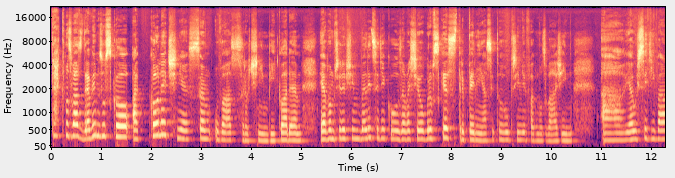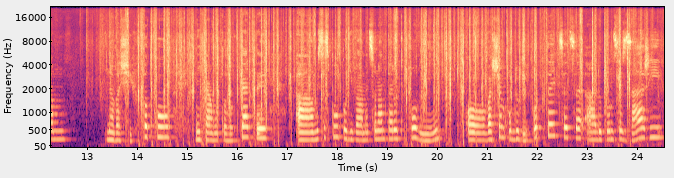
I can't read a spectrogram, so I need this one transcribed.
Tak moc vás zdravím, Zuzko, a konečně jsem u vás s ročním výkladem. Já vám především velice děkuju za vaše obrovské strpení, já si toho upřímně fakt moc vážím. A já už se dívám na vaši fotku, míchám u toho karty a my se spolu podíváme, co nám Tarot poví o vašem období od teď cca do konce září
